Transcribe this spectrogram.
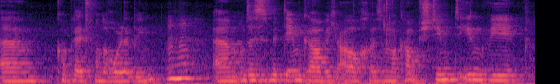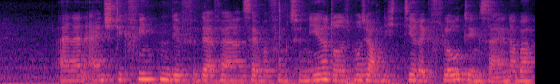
ähm, komplett von der Rolle bin. Mhm. Ähm, und das ist mit dem, glaube ich, auch. Also man kann bestimmt irgendwie einen Einstieg finden, der für einen selber funktioniert und es muss ja auch nicht direkt Floating sein, aber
